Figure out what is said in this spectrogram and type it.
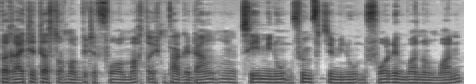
bereitet das doch mal bitte vor, macht euch ein paar Gedanken, 10 Minuten, 15 Minuten vor dem One-on-One.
